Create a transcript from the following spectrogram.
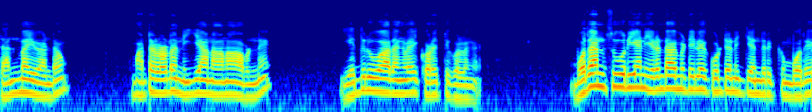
தன்மை வேண்டும். மற்றவர்களோட நீயா நானா அப்படின்னு எதிர்வாதங்களை குறைத்து கொள்ளுங்கள் புதன் சூரியன் இரண்டாம் வீட்டிலே கூட்டணி சேர்ந்திருக்கும் போது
